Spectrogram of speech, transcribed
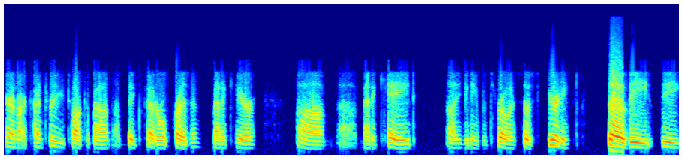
care in our country, you talk about a big federal presence, Medicare, um, uh, Medicaid. Uh, you can even throw in Social Security. So the the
